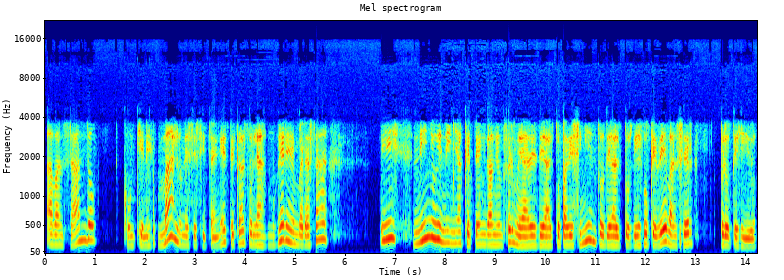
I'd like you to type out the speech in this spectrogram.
avanzando con quienes más lo necesitan, en este caso las mujeres embarazadas y niños y niñas que tengan enfermedades de alto padecimiento, de alto riesgo, que deban ser protegido.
